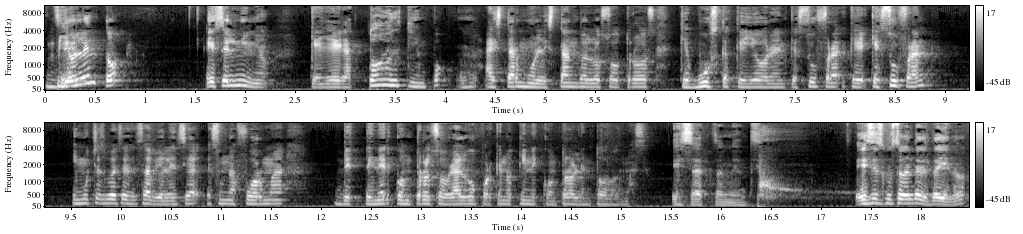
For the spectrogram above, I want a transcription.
Violento es el niño que llega todo el tiempo a estar molestando a los otros, que busca que lloren, que, sufra, que, que sufran. Y muchas veces esa violencia es una forma de tener control sobre algo porque no tiene control en todo lo demás. Exactamente. Ese es justamente el detalle, ¿no?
